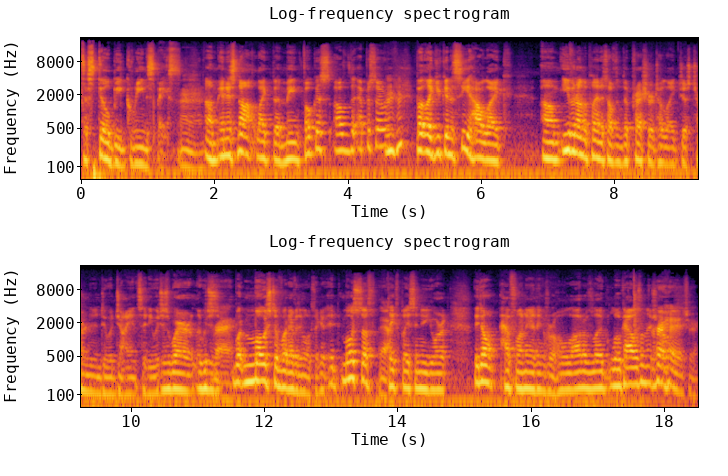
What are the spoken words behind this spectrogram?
to still be green space. Um, and it's not like the main focus of the episode, but like you can see how like um, even on the planet itself, the pressure to like just turn it into a giant city, which is where, which is Right. what most of what everything looks like. It, it most stuff Yeah. takes place in New York. They don't have funding, I think, for a whole lot of like locales in the show, Right, sure.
